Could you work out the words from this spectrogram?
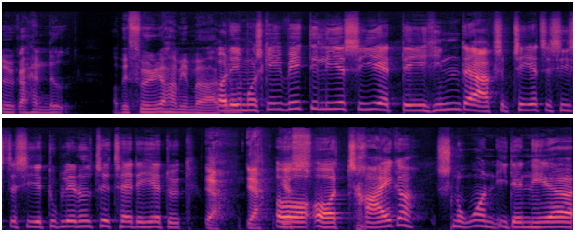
dykker han ned, og vi følger ham i mørket. Og det er måske vigtigt lige at sige, at det er hende, der accepterer til sidst og siger, at du bliver nødt til at tage det her dyk. Ja, ja, yes. Og, og trækker snoren i den her,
